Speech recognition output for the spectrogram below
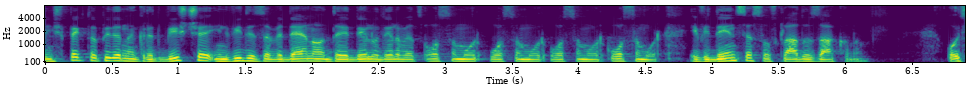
Inšpektor pride na gradbišče in vidi zavedeno, da je delo delavec 8 ur, 8 ur, 8 ur, 8 ur. Evidence so v skladu z zakonom. Od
